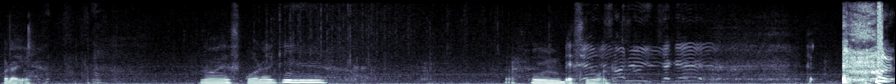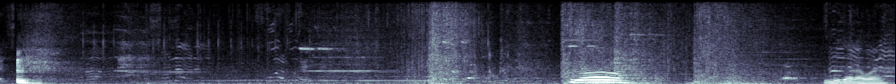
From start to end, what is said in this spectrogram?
Por aquí. No es por aquí. Ah, imbécil. ¡Fuerte! No. Mira la weá.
